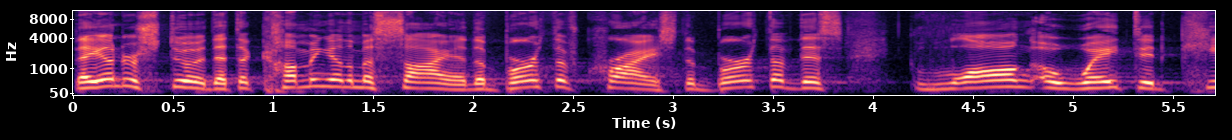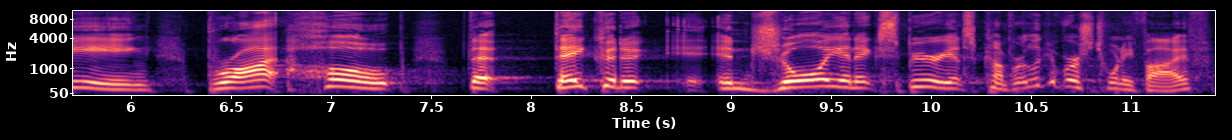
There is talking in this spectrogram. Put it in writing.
They understood that the coming of the Messiah, the birth of Christ, the birth of this long awaited king brought hope that they could enjoy and experience comfort. Look at verse 25.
